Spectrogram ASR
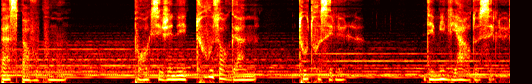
passe par vos poumons pour oxygéner tous vos organes, toutes vos cellules, des milliards de cellules.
